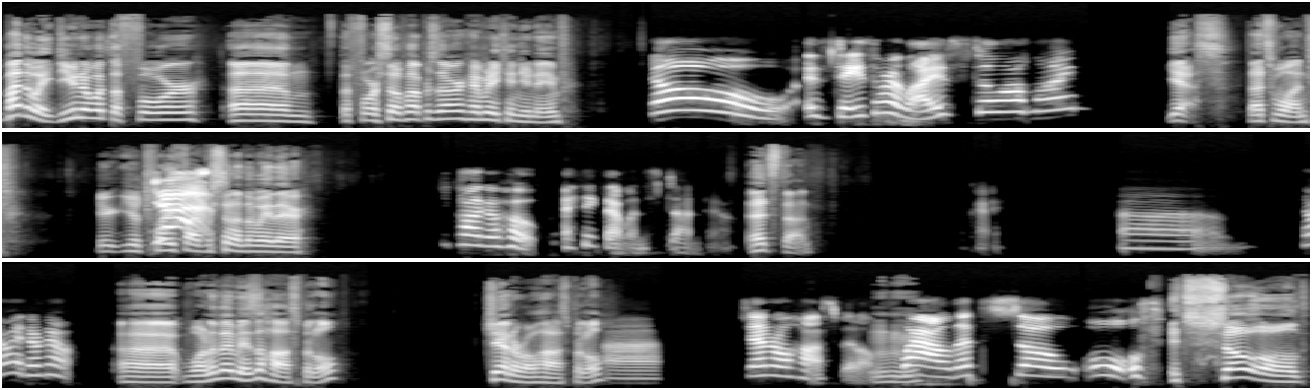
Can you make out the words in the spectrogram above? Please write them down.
by the way, do you know what the four um the four soap operas are? How many can you name? No, is Days of Our Lives still online? Yes, that's one. You're you're twenty five percent of the way there. Chicago Hope. I think that one's done now. That's done. Okay. Um, no, I don't know. Uh, one of them is a hospital, General Hospital. Uh, General Hospital. Mhm. Wow, that's so old. It's so old.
